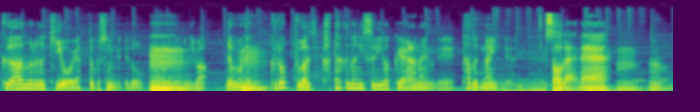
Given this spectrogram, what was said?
クアーノルド起用をやってほしいんだけど、うんには。でもね、うんクロップはかたくなに3バックやらないので、多分ないんだよね。そうだよね。うん。うん。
